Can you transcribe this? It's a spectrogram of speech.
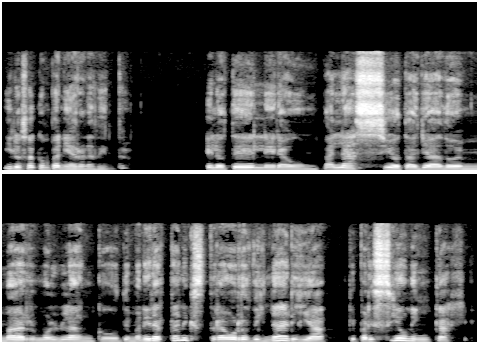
y los acompañaron adentro. El hotel era un palacio tallado en mármol blanco de manera tan extraordinaria que parecía un encaje.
